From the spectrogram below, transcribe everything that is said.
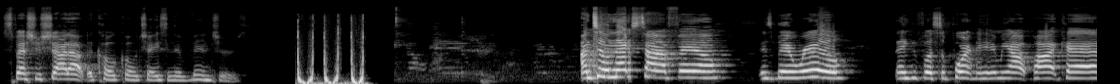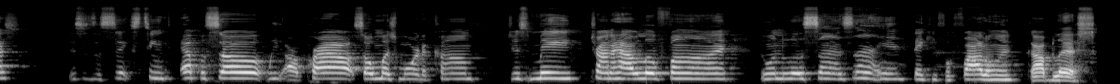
Special shout out to Coco Chasing Adventures. Until next time, fam, it's been real. Thank you for supporting the Hear Me Out podcast. This is the 16th episode. We are proud. So much more to come. Just me trying to have a little fun doing a little something, something. Thank you for following. God bless.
